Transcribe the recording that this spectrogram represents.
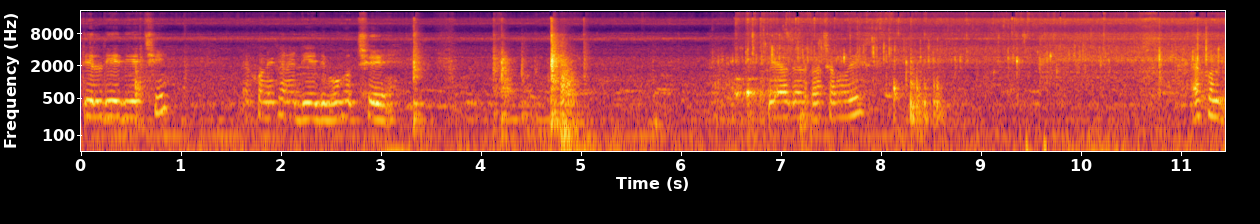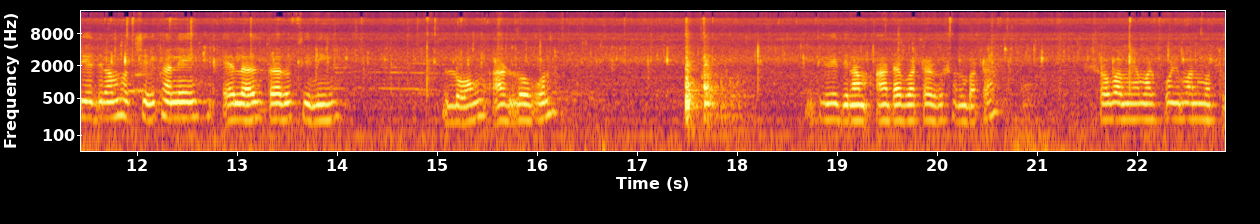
তেল দিয়ে দিয়েছি। এখন এখানে দিয়ে দেব হচ্ছে পেঁয়াজ আর কাঁচামরিচ। এখন দিয়ে দিলাম হচ্ছে এখানে এলাচ, দারুচিনি, লং আর লবণ। দিয়ে দিলাম আদা বাটা, রসুন বাটা। সব আমি আমার পরিমাণ মতো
